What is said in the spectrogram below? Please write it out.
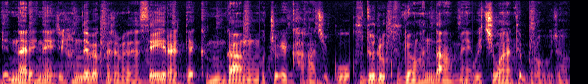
옛날에는 이제 현대백화점에서 세일할 때 금강 그쪽에 가가지고 구두를 구경한 다음에 거기 직원한테 물어보죠.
